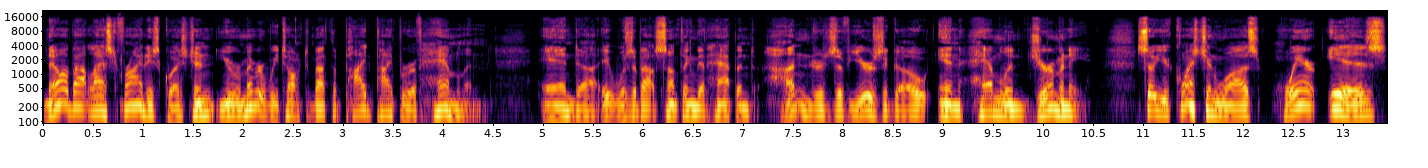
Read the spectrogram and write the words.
Now, about last Friday's question, you remember we talked about the Pied Piper of Hamelin, and uh, it was about something that happened hundreds of years ago in Hamelin, Germany. So, your question was, where is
